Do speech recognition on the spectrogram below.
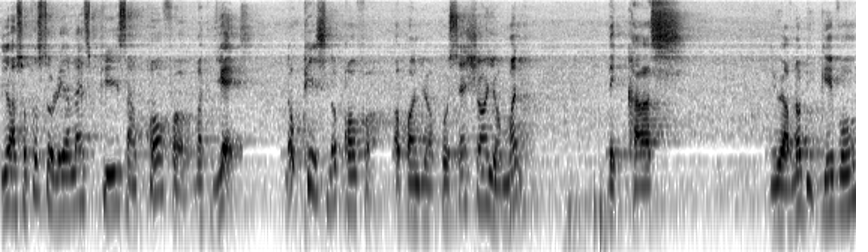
You are supposed to realize peace and comfort, but yet, no peace, no comfort upon your possession, your money, because you have not been given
